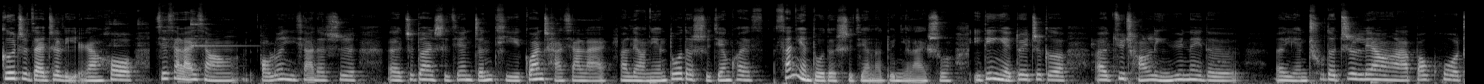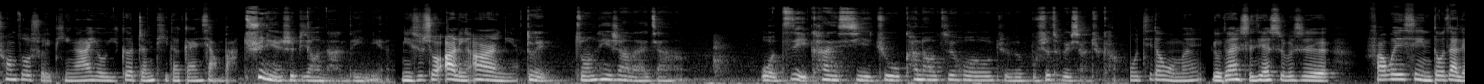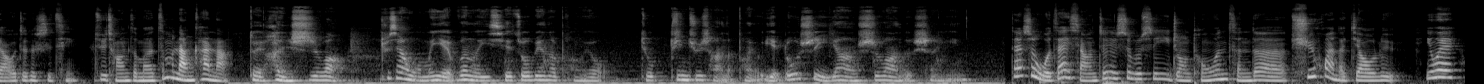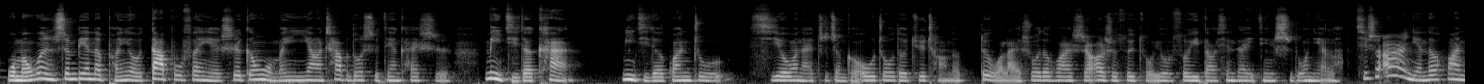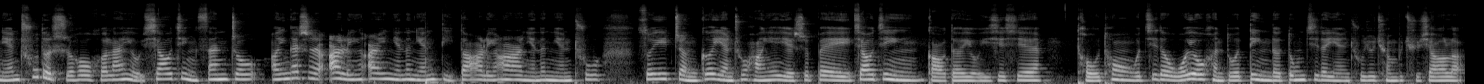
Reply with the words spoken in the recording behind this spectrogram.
搁置在这里，然后接下来想讨论一下的是，呃，这段时间整体观察下来啊，两年多的时间，快三年多的时间了，对你来说，一定也对这个呃剧场领域内的呃演出的质量啊，包括创作水平啊，有一个整体的感想吧？去年是比较难的一年，你是说二零二二年？对，总体上来讲，我自己看戏就看到最后都觉得不是特别想去看。我记得我们有段时间是不是？发微信都在聊这个事情，剧场怎么这么难看呢？对，很失望。就像我们也问了一些周边的朋友，就进剧场的朋友，也都是一样失望的声音。但是我在想，这个是不是一种同温层的虚幻的焦虑？因为我们问身边的朋友，大部分也是跟我们一样，差不多时间开始密集的看，密集的关注。西欧乃至整个欧洲的剧场的，对我来说的话是二十岁左右，所以到现在已经十多年了。其实二二年的话，年初的时候荷兰有宵禁三周啊，应该是二零二一年的年底到二零二二年的年初，所以整个演出行业也是被宵禁搞得有一些些头痛。我记得我有很多订的冬季的演出就全部取消了。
